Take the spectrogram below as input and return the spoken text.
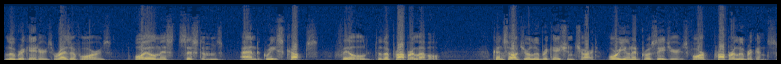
lubricators, reservoirs, oil mist systems, and grease cups filled to the proper level. Consult your lubrication chart or unit procedures for proper lubricants.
